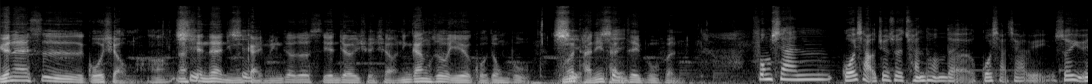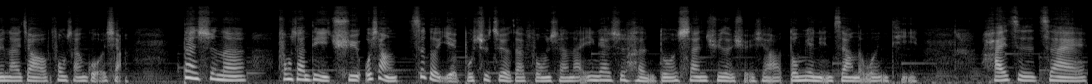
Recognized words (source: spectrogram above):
原来是国小嘛啊，那现在你们改名叫做实验教育学校。您刚刚说也有国中部，我们谈一谈这部分。凤山国小就是传统的国小教育，所以原来叫凤山国小。但是呢，凤山地区，我想这个也不是只有在凤山啦，应该是很多山区的学校都面临这样的问题。孩子在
